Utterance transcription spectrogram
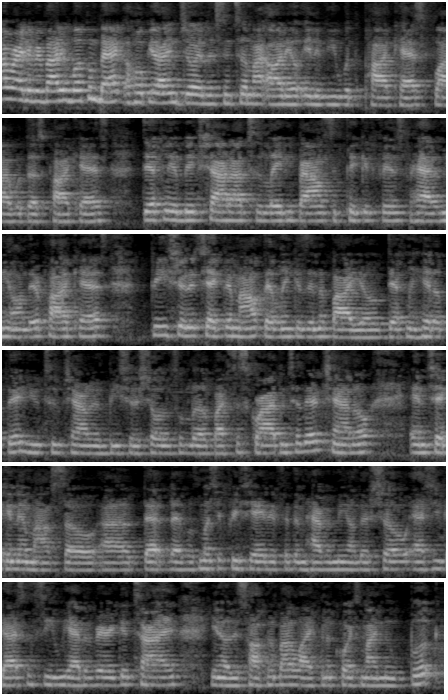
All right, everybody, welcome back. I hope y'all enjoyed listening to my audio interview with the podcast, Fly With Us podcast. Definitely a big shout out to Lady Bounce and Picket Fence for having me on their podcast. Be sure to check them out. Their link is in the bio. Definitely hit up their YouTube channel and be sure to show them some love by subscribing to their channel and checking them out. So uh, that that was much appreciated for them having me on their show. As you guys can see, we had a very good time. You know, just talking about life and of course my new book.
